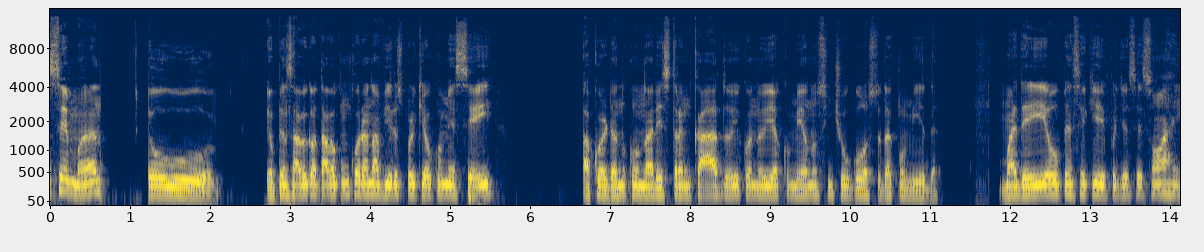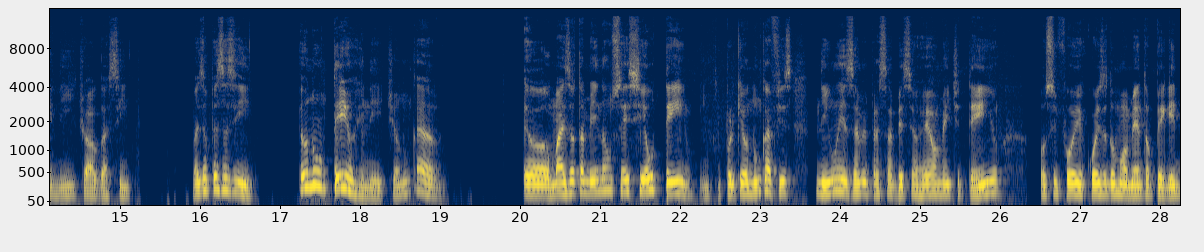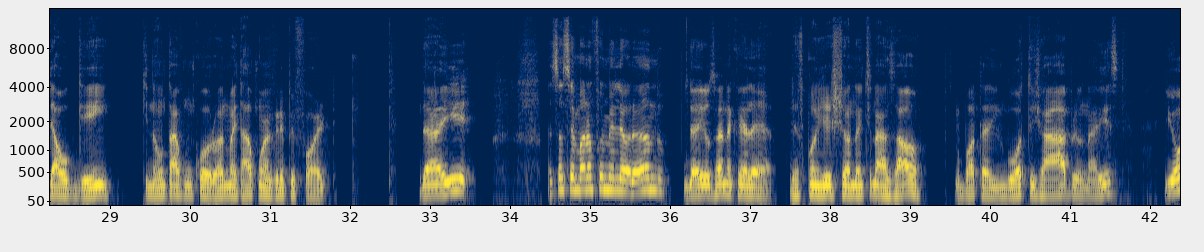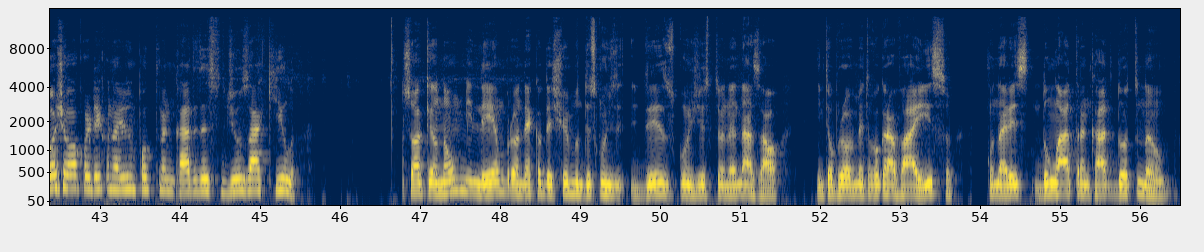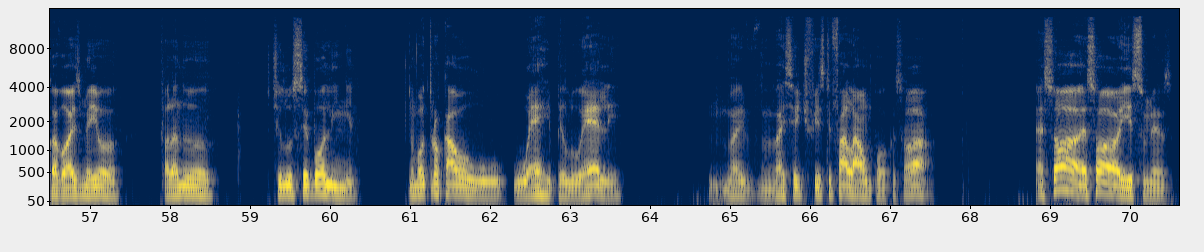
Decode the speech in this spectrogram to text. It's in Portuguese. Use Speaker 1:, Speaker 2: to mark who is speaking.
Speaker 1: semana eu eu pensava que eu tava com coronavírus porque eu comecei acordando com o nariz trancado e quando eu ia comer eu não sentia o gosto da comida. Mas daí eu pensei que podia ser só uma rinite ou algo assim. Mas eu penso assim, eu não tenho rinite, eu nunca eu, mas eu também não sei se eu tenho, porque eu nunca fiz nenhum exame para saber se eu realmente tenho ou se foi coisa do momento eu peguei de alguém que não tava com corona, mas tava com uma gripe forte. Daí essa semana fui melhorando, daí usando aquele descongestionante nasal, bota em gota e já abre o nariz. E hoje eu acordei com o nariz um pouco trancado e decidi usar aquilo. Só que eu não me lembro onde é que eu deixei meu descongestionante nasal. Então provavelmente eu vou gravar isso com o nariz de um lado trancado e do outro não. Com a voz meio falando estilo cebolinha. Não vou trocar o, o R pelo L. Vai, vai ser difícil de falar um pouco. Só. É só, é só isso mesmo.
